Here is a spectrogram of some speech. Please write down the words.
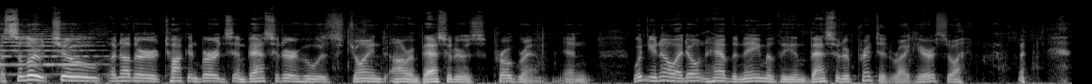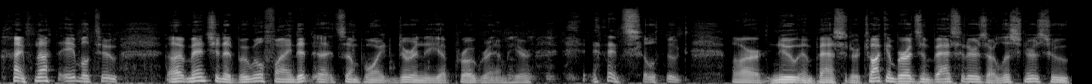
A salute to another Talking Birds ambassador who has joined our ambassadors program. And wouldn't you know, I don't have the name of the ambassador printed right here, so I I'm not able to uh, mention it, but we'll find it uh, at some point during the uh, program here. and salute our new ambassador. Talking Birds ambassadors are listeners who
